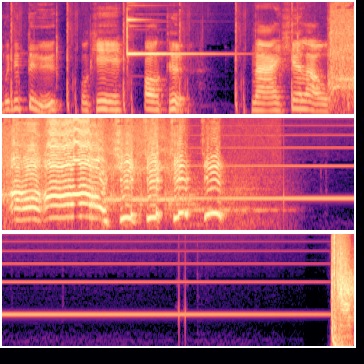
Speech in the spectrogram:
มือตื้อๆโอเค ออกเถอะ นายเชื่อเราอ๋ออ๋อชิดชิดชิดชิดครับ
